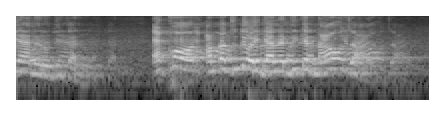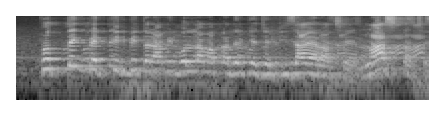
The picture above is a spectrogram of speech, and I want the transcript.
জ্ঞানের অধিকারী। এখন আমরা যদি ওই জ্ঞানের দিকে নাও যাই, প্রত্যেক ব্যক্তির ভিতরে আমি বললাম আপনাদেরকে যে ডিজায়ার আছে লাস্ট আছে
